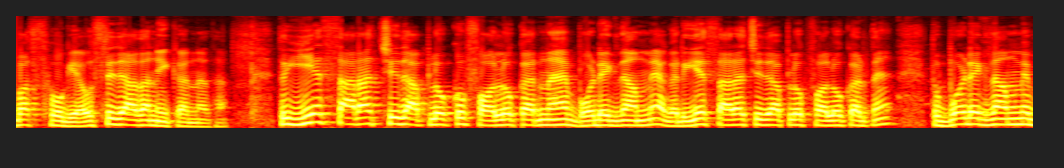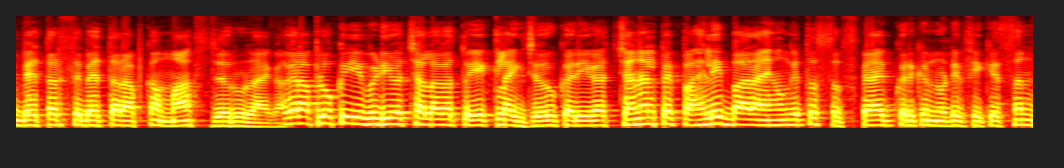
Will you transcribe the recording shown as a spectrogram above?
बस हो गया, उससे ज़्यादा नहीं करना था। तो ये सारा चीज़ आप लोग को फॉलो करना है बोर्ड एग्ज़ाम में। अगर ये सारा चीज़ आप लोग फॉलो करते हैं तो बोर्ड एग्ज़ाम में बेहतर से बेहतर आपका मार्क्स ज़रूर आएगा। अगर आप लोग को ये वीडियो अच्छा लगा तो एक लाइक ज़रूर करिएगा। चैनल पर पहली बार आए होंगे तो सब्सक्राइब करके नोटिफिकेशन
